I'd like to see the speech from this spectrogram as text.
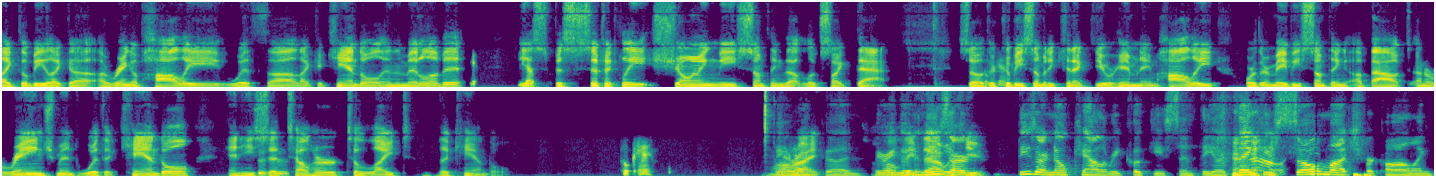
like there'll be like a, a ring of holly with uh, like a candle in the middle of it. He is specifically showing me something that looks like that. So there Okay. could be somebody connected to you or him named Holly, or there may be something about an arrangement with a candle. And he said, Mhm. tell her to light the candle. Okay. All Very right. Good. Very I'll good. And these are you. these are no calorie cookies, Cynthia. Thank you so much for calling.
